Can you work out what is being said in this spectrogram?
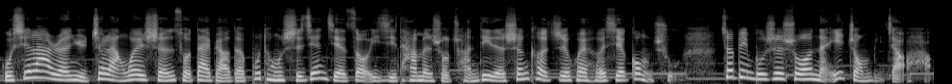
古希腊人与这两位神所代表的不同时间节奏，以及他们所传递的深刻智慧和谐共处。这并不是说哪一种比较好，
